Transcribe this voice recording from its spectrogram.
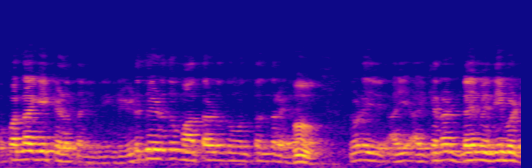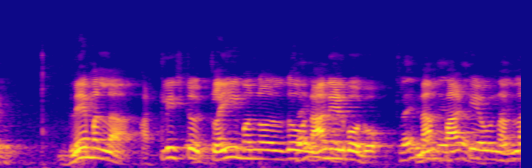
ಓಪನ್ ಆಗಿ ಕೇಳ್ತಾ ಇದ್ದೀನಿ. ಹಿಡಿದು ಹಿಡಿದು ಮಾತಾಡುದು ಅಂತಂದ್ರೆ ಹ್ಮ್. ನೋಡಿ I I cannot blame anybody blame ಅಲ್ಲ ಅಟ್ಲೀಸ್ಟ್ ಕ್ಲೈಮ್ ಅನ್ನೋದು Claim ನಾನು ಹೇಳ್ಬೋದು. ನಮ್ಮ ಪಾರ್ಟಿ ಪಾರ್ಟಿಯವನ್ನಲ್ಲ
